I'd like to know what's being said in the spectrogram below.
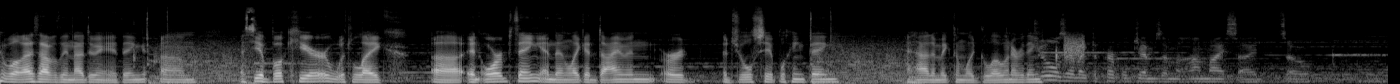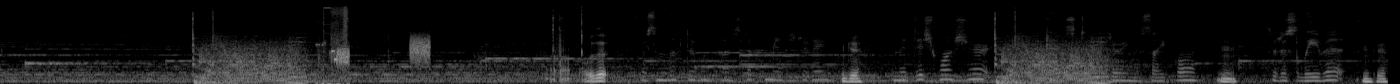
well, that's obviously not doing anything. Um, I see a book here with like uh, an orb thing and then like a diamond or a jewel-shaped looking thing, and how to make them like glow and everything. Jewels are like the purple gems on, on my side, so Uh, was it? There's some leftover pasta from yesterday Okay. In the dishwasher. It got stuck during the cycle, Mm. so just leave it. Okay.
